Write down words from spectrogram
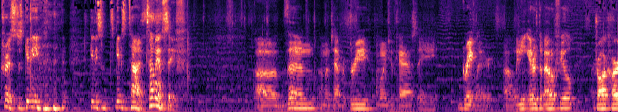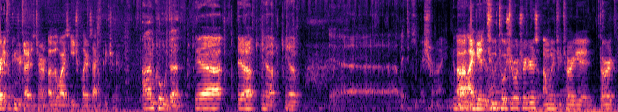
Chris, just give me, give me some, give me some time. Tell me I'm safe. Uh, then I'm gonna tap for three. I'm going to cast a Gravelighter. Uh, when he enters the battlefield, draw a card if a creature died this turn. Otherwise, each player attacks a creature. I'm cool with that. Yeah, yeah, yeah, yeah. Yeah, I like to keep my shrine. Uh, I get two Toshiro triggers. I'm going to target Dark,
